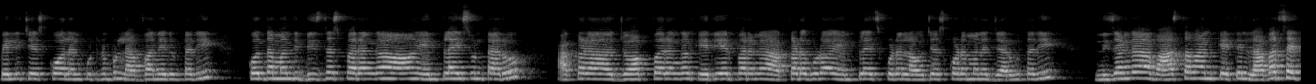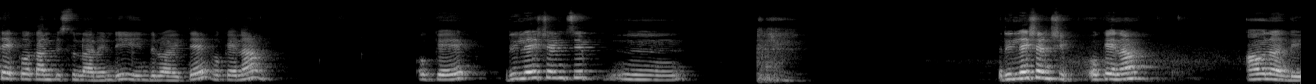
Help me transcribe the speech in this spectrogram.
పెళ్ళి చేసుకోవాలనుకుంటున్నప్పుడు లవ్ అనేది ఉంటుంది. కొంతమంది బిజినెస్ పరంగా ఎంప్లాయీస్ ఉంటారు. అక్కడ జాబ్ పరంగా కెరియర్ పరంగా అక్కడ కూడా ఎంప్లాయీస్ కూడా లవ్ చేసుకోవడం అనేది జరుగుతుంది. నిజంగా వాస్తవానికి అయితే లవర్స్ అయితే ఎక్కువ కనిపిస్తున్నారండి ఇందులో అయితే ఓకేనా? ఓకే రిలేషన్షిప్ రిలేషన్షిప్ ఓకేనా? అవునండి.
